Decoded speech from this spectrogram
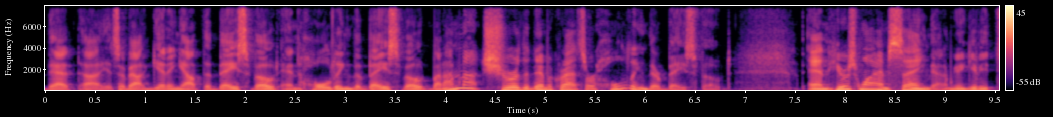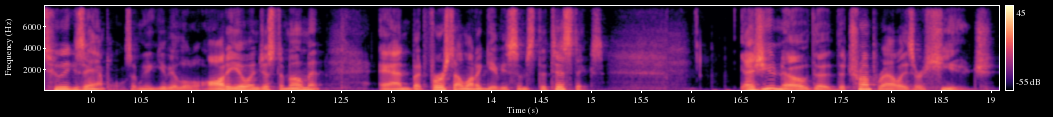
that uh, it's about getting out the base vote and holding the base vote, but I'm not sure the Democrats are holding their base vote. And here's why I'm saying that. I'm going to give you two examples. I'm going to give you a little audio in just a moment. And but first I want to give you some statistics. As you know, the, the Trump rallies are huge.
